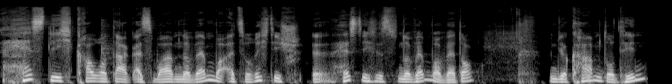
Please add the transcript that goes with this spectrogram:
hässlich grauer Tag. Es war im November, also richtig äh, hässliches Novemberwetter. Und wir kamen dorthin.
